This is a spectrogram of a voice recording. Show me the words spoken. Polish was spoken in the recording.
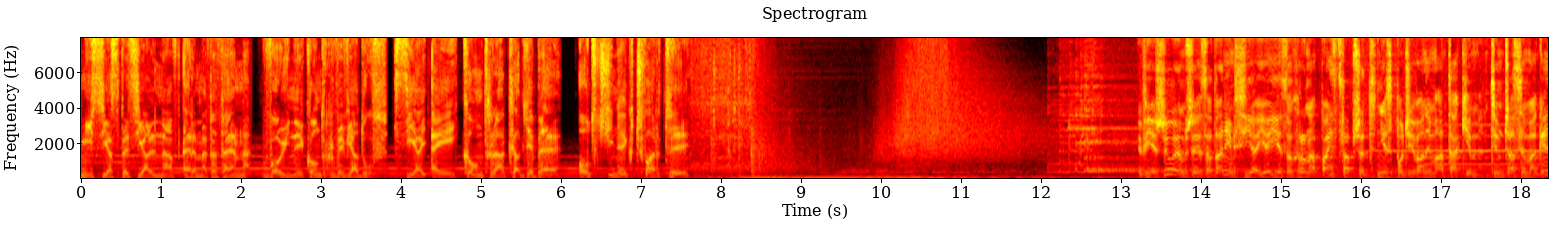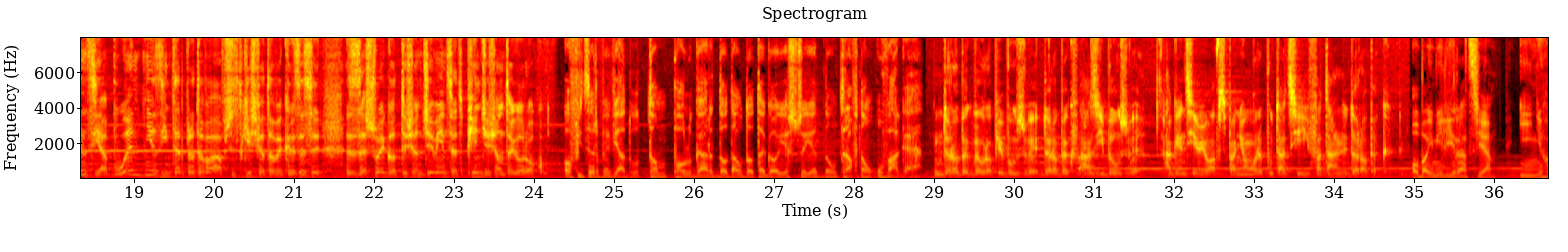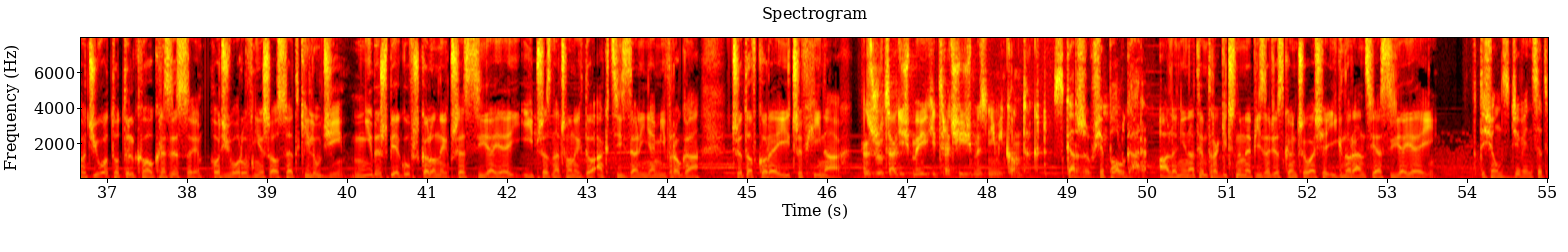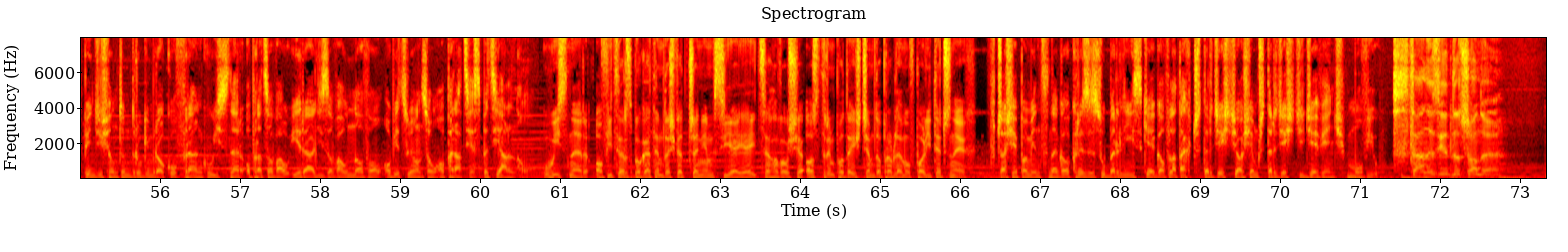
Misja specjalna w RMFFM. Wojny kontrwywiadów. CIA kontra KGB. Odcinek czwarty. Wierzyłem, że zadaniem CIA jest ochrona państwa przed niespodziewanym atakiem. Tymczasem agencja błędnie zinterpretowała wszystkie światowe kryzysy z zeszłego 1950 roku. Oficer wywiadu Tom Polgar dodał do tego jeszcze jedną trafną uwagę. Dorobek w Europie był zły, dorobek w Azji był zły. Agencja miała wspaniałą reputację i fatalny dorobek. Obaj mieli rację. I nie chodziło tu tylko o kryzysy, chodziło również o setki ludzi, niby szpiegów szkolonych przez CIA i przeznaczonych do akcji za liniami wroga, czy to w Korei, czy w Chinach. Zrzucaliśmy ich i traciliśmy z nimi kontakt. Skarżył się Polgar. Ale nie na tym tragicznym epizodzie skończyła się ignorancja CIA. W 1952 roku Frank Wisner opracował i realizował nową, obiecującą operację specjalną. Wisner, oficer z bogatym doświadczeniem w CIA, cechował się ostrym podejściem do problemów politycznych. W czasie pamiętnego kryzysu berlińskiego w latach 48-49 mówił: Stany Zjednoczone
